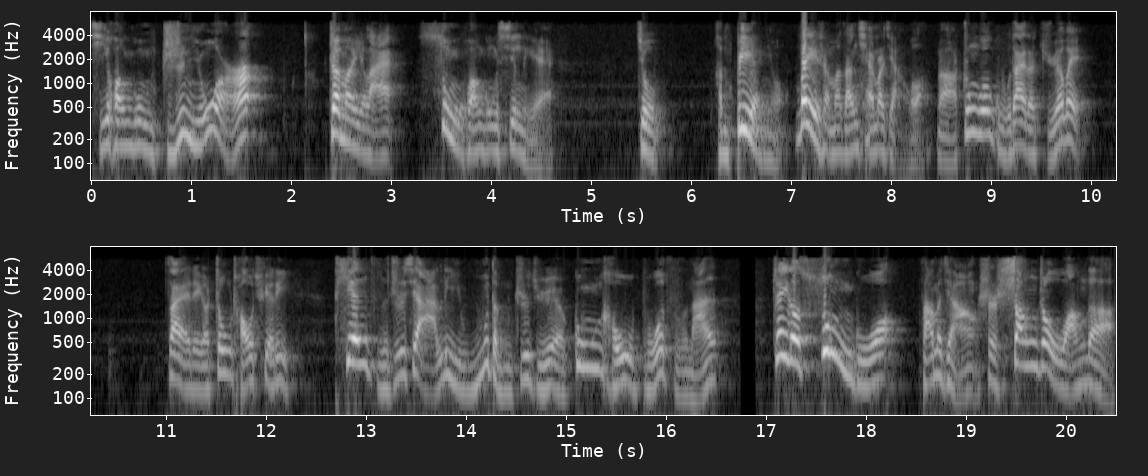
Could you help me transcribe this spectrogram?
齐桓公执牛耳，这么一来。宋桓公心里就很别扭，为什么？咱前面讲过啊，中国古代的爵位，在这个周朝确立，天子之下立五等之爵，公侯伯子男。这个宋国，咱们讲是商纣王的，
